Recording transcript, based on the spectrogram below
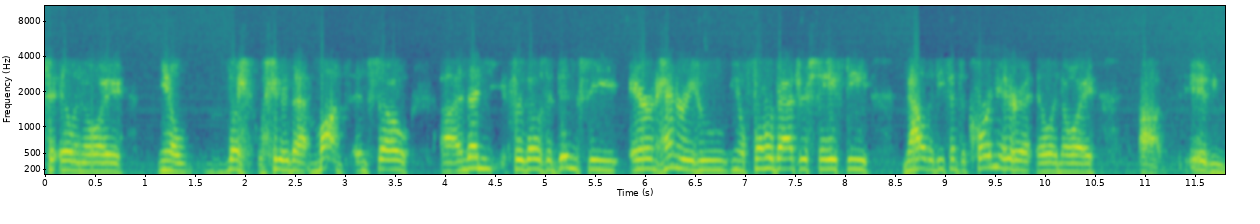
to Illinois, you know, la- later that month. And so, uh, and then for those that didn't see, Aaron Henry, who, you know, former Badger safety, now the defensive coordinator at Illinois, uh, it,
